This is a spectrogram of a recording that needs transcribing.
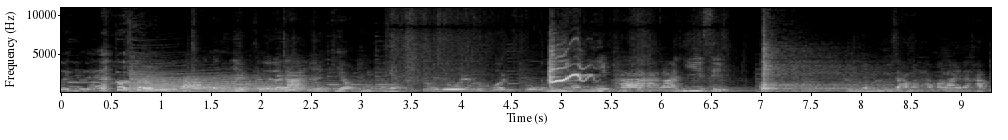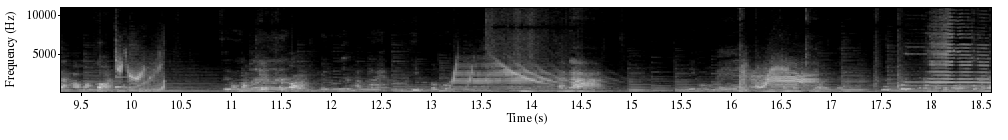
ขินอยู่แล้ว เออหรือเปล่าอันนี้พูดไม่ได้อันนี้เกี่ยวนี่ของแม่ไปดูนะทุกคนเขินนี่อันนี้ผ้าร้านยี่สิบอันนี้ยังไม่รู้จะเอามาทำอะไรนะครับ แต่เอามาก่อน ซื้อเอามามาเก็บไว้ก่อน ไม่รู้จะทำอะไรหยิบมาหมดกระดาษอันนี้ของแม่อันนี้ก็ไม่เกี่ยวเลยอันนี้เป็นของใช้ใน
